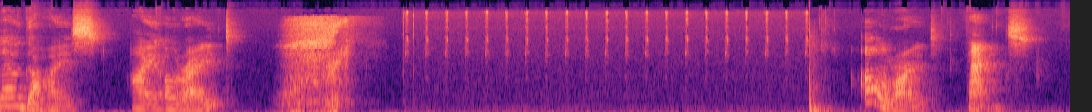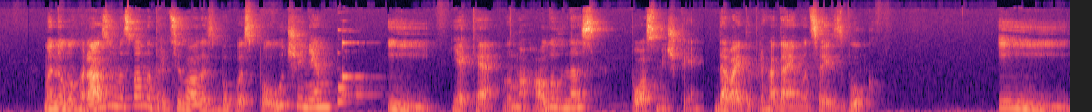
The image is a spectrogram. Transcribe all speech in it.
Hello guys. Are you alright? Alright, thanks. Минулого разу ми з вами працювали з буквосполученням І, яке вимагало в нас посмішки. Давайте пригадаємо цей звук. І.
